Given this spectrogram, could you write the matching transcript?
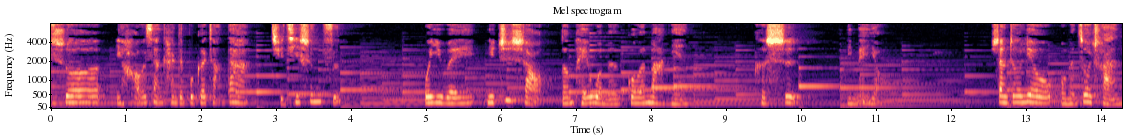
说你好想看着布哥长大娶妻生子。我以为你至少能陪我们过完马年，可是你没有。上周六我们坐船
